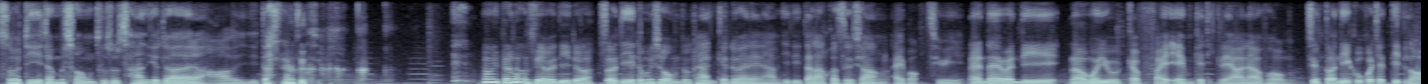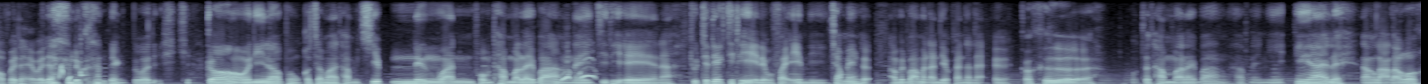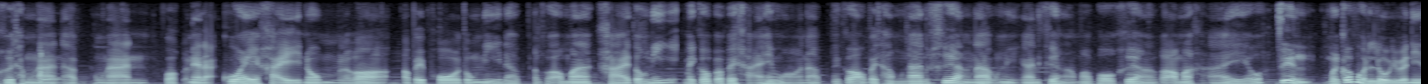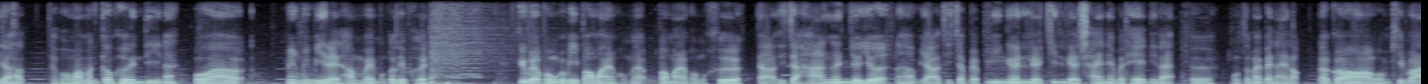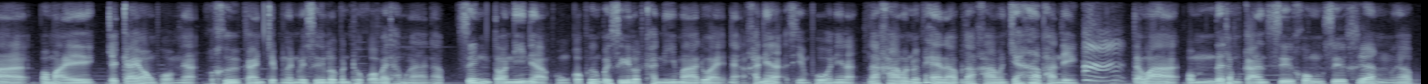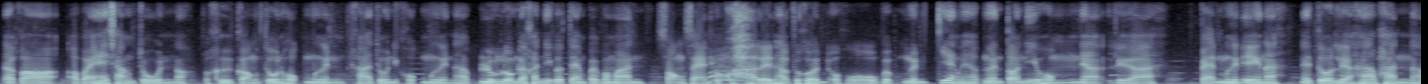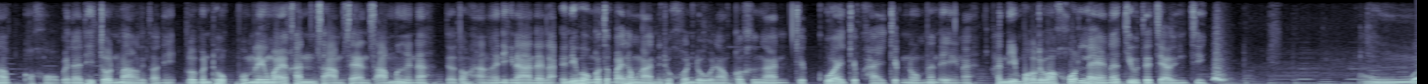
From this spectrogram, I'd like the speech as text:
สวัสดีท่านผู้ชมทุกทุกท่านกันด้วยนะครับยินดีต้อนรับไม่ต้องทำเสียงแบบนี้ด้วยวะสวัสดีท่านผู้ชมทุกท่านกันด้วยเลยนะครับ ยินดีต้อนรับเข้าสู่ช่อง i b o x TV และในวันนี้เรามาอยู่กับไฟเอ็มกันอีกแล้วนะครับผม ซึ่งตอนนี้กูก็จะติดหล่อไปไหนวะเนี่ยดูการแต่งตัวดิ ก็วันนี้นะผมก็จะมาทำคลิป 1 วันผมทำอะไรบ้างใน GTA นะจุจะเรียก GTA เดี๋ยวไฟเอ็มดีช่างแม่งเถอะเอาเป็นว่ามันอันเดียวกันนั่นแหละเออก็คือ ผมจะทำอะไรบ้างครับในนี้ง่ายๆเลยหลักๆแล้วก็คือทำงานครับทำงานพวกเนี่ยแหละกล้วยไข่นม แล้วก็เอาไปโพลตรงนี้นะครับ แล้วก็เอามาขายตรงนี้ไม่ก็เอาไปขายให้หมอนะครับ ไม่ก็เอาไปทำงานเครื่องนะครับงานเครื่องเอามาโพลเครื่องแล้วก็เอามาขายโอ้ซึ่งมันก็วนลูอยู่แบบนี้นะครับ แต่ผมว่ามันก็เพลินดีนะ เพราะว่าแม่งไม่มีอะไรทำไว้มันก็เลยเพลิน คือแบบผมก็มีเป้าหมายของผมแหละเป้าหมายผมคืออยากที่จะหาเงินเยอะๆนะครับอยากที่จะแบบมีเงินเหลือกินเหลือใช้ในประเทศนี้แหละเออผมจะไม่ไปไหนหรอก แล้วก็ผมคิดว่าเป้าหมายใกล้ๆของผมเนี่ยก็คือการเก็บเงินไว้ซื้อรถบรรทุกเอาไว้ทำงานครับซึ่งตอนนี้เนี่ยผมก็เพิ่งไปซื้อรถคันนี้มาด้วยเนี่ยคันนี้สีชมพูคันนี้แหละราคามันไม่แพงนะครับราคามันแค่ห้าพันเอง แต่ว่าผมได้ทำการซื้อคงซื้อเครื่องนะครับ แล้วก็เอาไปให้ช่างจูนเนาะก็คือกล่องจูน 60,000 ค่าจูนอีก 60,000นะครับรวมๆแล้วคันนี้ก็แต่งไปประมาณ 2 0 0 0 0 0กว่าเลยนะครับ ทุกคนโอ้โห แบบเงินเกลี้ยงเลยครับ เงินตอนนี้ผมเนี่ยเหลือ80,000 เองนะ ในตัวเหลือ 5,000 นะครับ โอ้โห เป็นอะไรที่จนมากเลยตอนนี้ รถบรรทุกผมเล็งไว้คัน 3 3 0 0 0 0นะ เดี๋ยวต้องหาเงินอีกนานเลยแหละเดี๋ยวนี้ผมก็จะไปทำงานให้ทุกคนดูนะครับ ก็คืองานเก็บกล้วย เก็บไข่ เก็บนมนั่นเองนะ คันนี้บอกเลยว่าโคตรแรงนะ จิ๋วแต่แจ๋วจริง ๆ อื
